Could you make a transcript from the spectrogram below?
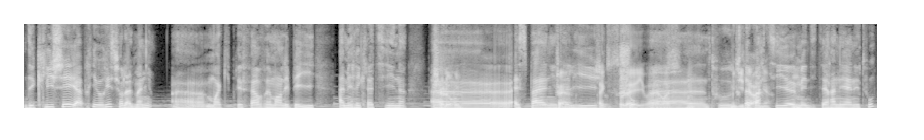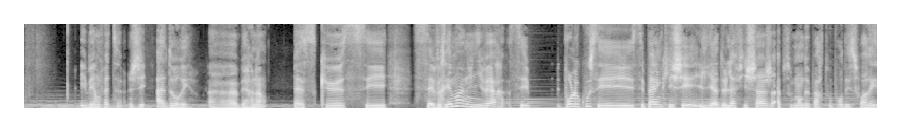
des clichés et a priori sur l'Allemagne. Moi qui préfère vraiment les pays Amérique latine, Chaleureux. euh, Espagne, Enfin, Italie, Avec du soleil, ouais, ouais. euh, tout- toute la partie euh, Mm. méditerranéenne et tout. Et bien en fait, j'ai adoré euh, Berlin parce que c'est c'est vraiment un univers. C'est pour le coup, c'est c'est pas un cliché. Il y a de l'affichage absolument de partout pour des soirées,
